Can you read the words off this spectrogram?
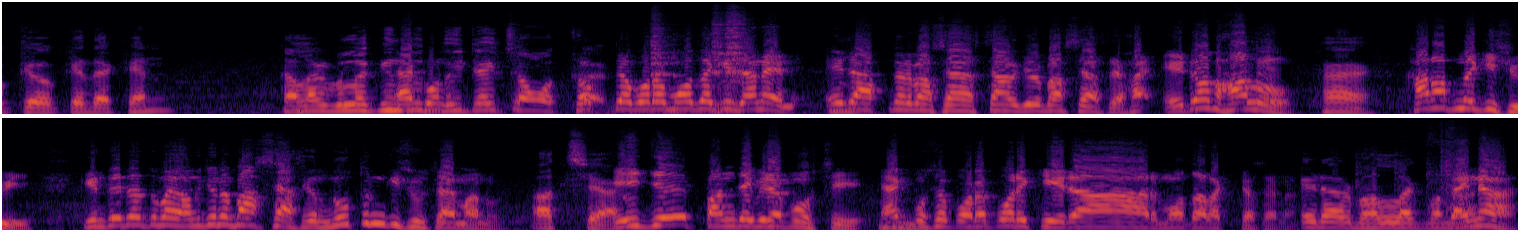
ওকে ওকে দেখেন। কালারগুলো কিন্তু দুইটাই চমৎকার। সবচেয়ে বড় মজা কি জানেন? এটা আপনার বাসায় আছে আরেকজনের বাসায় আছে। হ্যাঁ এটাও ভালো। হ্যাঁ। খারাপ না কিছুই। কিন্তু এটা তো ভাই অনেকজনের বাসায় আছে নতুন কিছু চায় মানুষ। আচ্ছা। এই যে পাঞ্জাবিরা পড়ছি এক বছর পরে পরে কি এটা আর মজা লাগতেছে না? এটা আর ভালো লাগবে না। তাই না?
